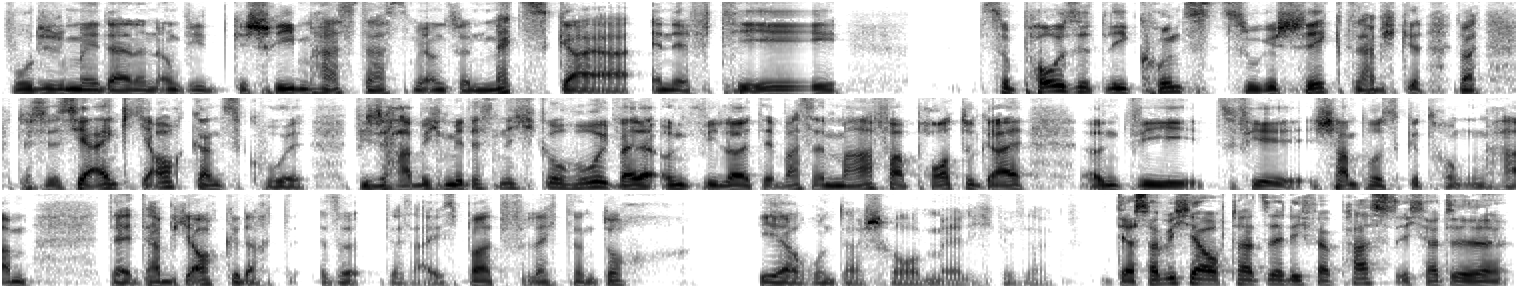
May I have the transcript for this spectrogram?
wo du mir dann irgendwie geschrieben hast, da hast du mir irgend so ein Metzger-NFT supposedly Kunst zugeschickt. Da habe ich gedacht, das ist ja eigentlich auch ganz cool. Wieso habe ich mir das nicht geholt? Weil da irgendwie Leute, was in Marfa, Portugal, irgendwie zu viel Shampoos getrunken haben. Da, da habe ich auch gedacht, also das Eisbad vielleicht dann doch eher runterschrauben, ehrlich gesagt. Das habe ich ja auch tatsächlich verpasst. Ich hatte,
